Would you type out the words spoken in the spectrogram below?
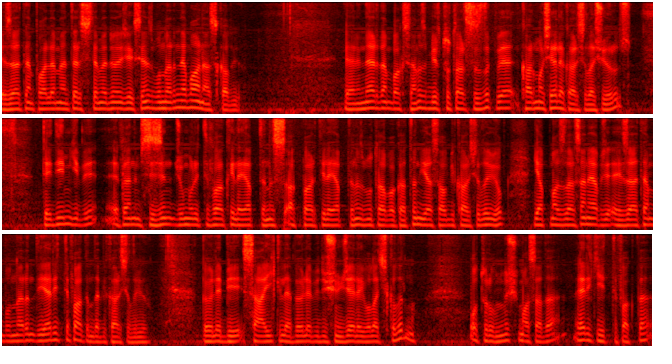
E zaten parlamenter sisteme dönecekseniz bunların ne manası kalıyor? Yani nereden baksanız bir tutarsızlık ve karmaşayla karşılaşıyoruz. Dediğim gibi efendim sizin Cumhur İttifakı ile yaptığınız, AK Parti ile yaptığınız mutabakatın yasal bir karşılığı yok. Yapmazlarsa ne yapacak? E zaten bunların diğer ittifakında bir karşılığı yok. Böyle bir sahikle, böyle bir düşünceyle yola çıkılır mı? Oturulmuş masada her iki ittifakta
